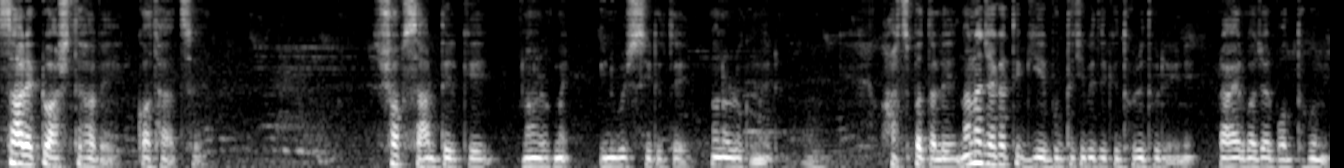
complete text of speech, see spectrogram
স্যার, একটু আসতে হবে, কথা আছে। সব স্যারদেরকে নানা রকমের ইউনিভার্সিটিতে, নানা রকমের হাসপাতালে, নানা জায়গাতে গিয়ে বুদ্ধিজীবীদেরকে ধরে ধরে এনে রায়ের বাজার, বদ্ধভূমি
